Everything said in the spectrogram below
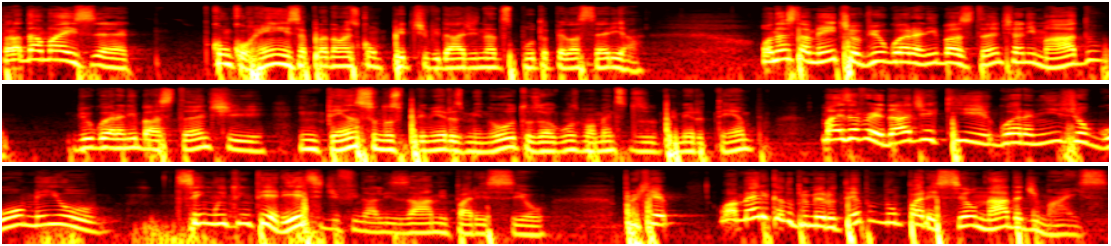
para dar mais é, concorrência, para dar mais competitividade na disputa pela Série A. Honestamente, eu vi o Guarani bastante animado, vi o Guarani bastante intenso nos primeiros minutos, alguns momentos do primeiro tempo. Mas a verdade é que o Guarani jogou meio sem muito interesse de finalizar, me pareceu. Porque o América no primeiro tempo não pareceu nada demais.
